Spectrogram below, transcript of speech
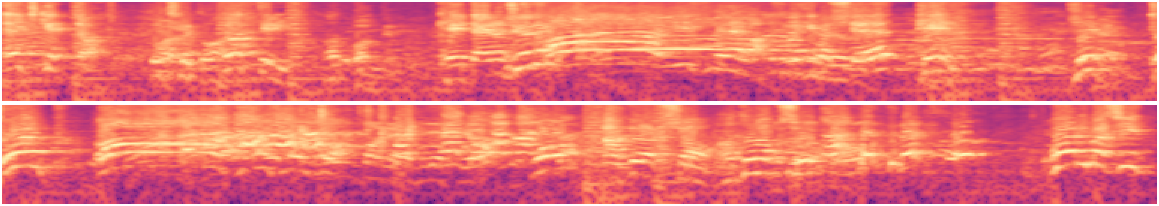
エチケット。エチケットバッテリー。バッテリー。携帯の充電。ああいいっすね。続きまして。ゲーム。ゲーム。トランプああアトラクション。アトラクション？割り箸。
